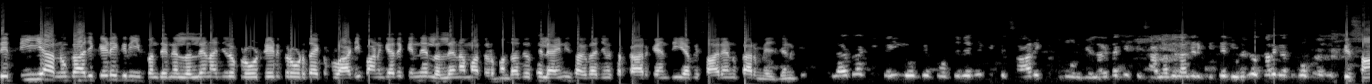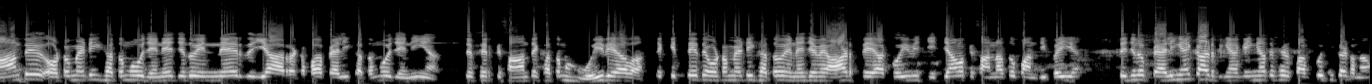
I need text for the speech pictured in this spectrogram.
ਤੇ 30000 ਨੂੰ ਗਾਜ ਕਿਹੜੇ ਗਰੀਬ ਬੰਦੇ ਨੇ ਲੈ ਲੈਣਾ? ਜਦੋਂ ਕਰੋੜ, ਡੇਢ ਕਰੋੜ ਦਾ ਇੱਕ ਪਲਾਟ ਹੀ ਬਣ ਗਿਆ, ਤੇ ਕਿੰਨੇ ਲੈ ਲੈਣਾ ਮਾਤੜ ਬੰਦਾ? ਤੇ ਉੱਥੇ ਲੈ ਹੀ ਨਹੀਂ ਸਕਦਾ, ਜਿਵੇਂ ਸਰਕਾਰ ਕਹਿੰਦੀ ਆ ਵੀ ਸਾਰਿਆਂ ਨੂੰ ਘਰ ਮਿਲ ਜਾਣਗੇ। ਲੱਗਦਾ ਕਿ ਕਈ ਲੋਕ ਇਹ ਸੋਚਦੇ ਨੇ ਕਿ ਕਿਸਾਨ ਹੀ ਖਤਮ ਹੋਣਗੇ। ਲੱਗਦਾ ਕਿ ਕਿਸਾਨਾਂ ਦੇ ਨਾਲ ਜਿਹੜੇ ਕਿੱਤੇ ਜੁੜੇ ਨੇ ਉਹ ਸਾਰੇ ਖਤਮ ਹੋ ਸਕਦੇ ਕਿਸਾਨ ਤੇ ਆਟੋਮੈਟਿਕ ਖਤਮ ਹੋ ਜਾਣੇ ਜਦੋਂ ਇੰਨੇ ਹਜ਼ਾਰ ਰਕਬਾ ਪਹਿਲੀ ਖਤਮ ਹੋ ਜਾਣੀ ਆ ਤੇ ਫਿਰ ਕਿਸਾਨ ਤੇ ਖਤਮ ਹੋ ਹੀ ਰਿਹਾ ਵਾ। ਤੇ ਕਿੱਤੇ ਤੇ ਆਟੋਮੈਟਿਕ ਖਤਮ ਹੋਏ ਨੇ ਜਿਵੇਂ ਆੜ ਤੇ ਆ ਕੋਈ ਵੀ ਚੀਜ਼ਾਂ ਵਾ ਕਿਸਾਨਾਂ ਤੋਂ ਬੰਦੀ ਪਈ ਆ। ਤੇ ਜਦੋਂ ਪਹਿਲੀਆਂ ਹੀ ਘਟਦੀਆਂ ਗਈਆਂ ਤੇ ਫਿਰ ਸਭ ਕੁਝ ਹੀ ਘਟਣਾ।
